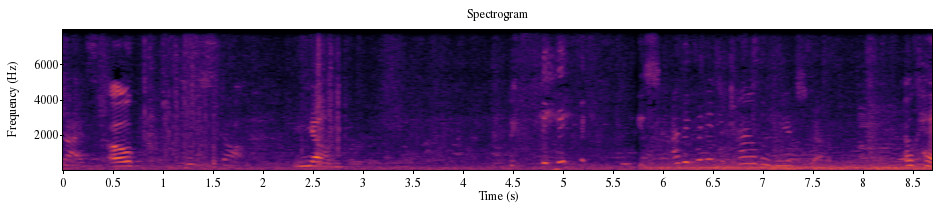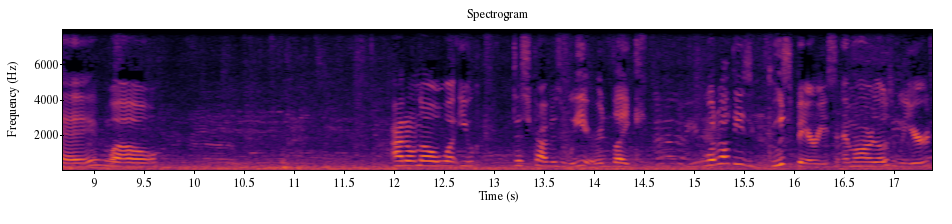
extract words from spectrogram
Guys, Oh, stop. Yum. I think we need to try all the weird stuff. okay. Well, I don't know what you describe as weird. Like, What about these gooseberries? Emma, are those weird?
